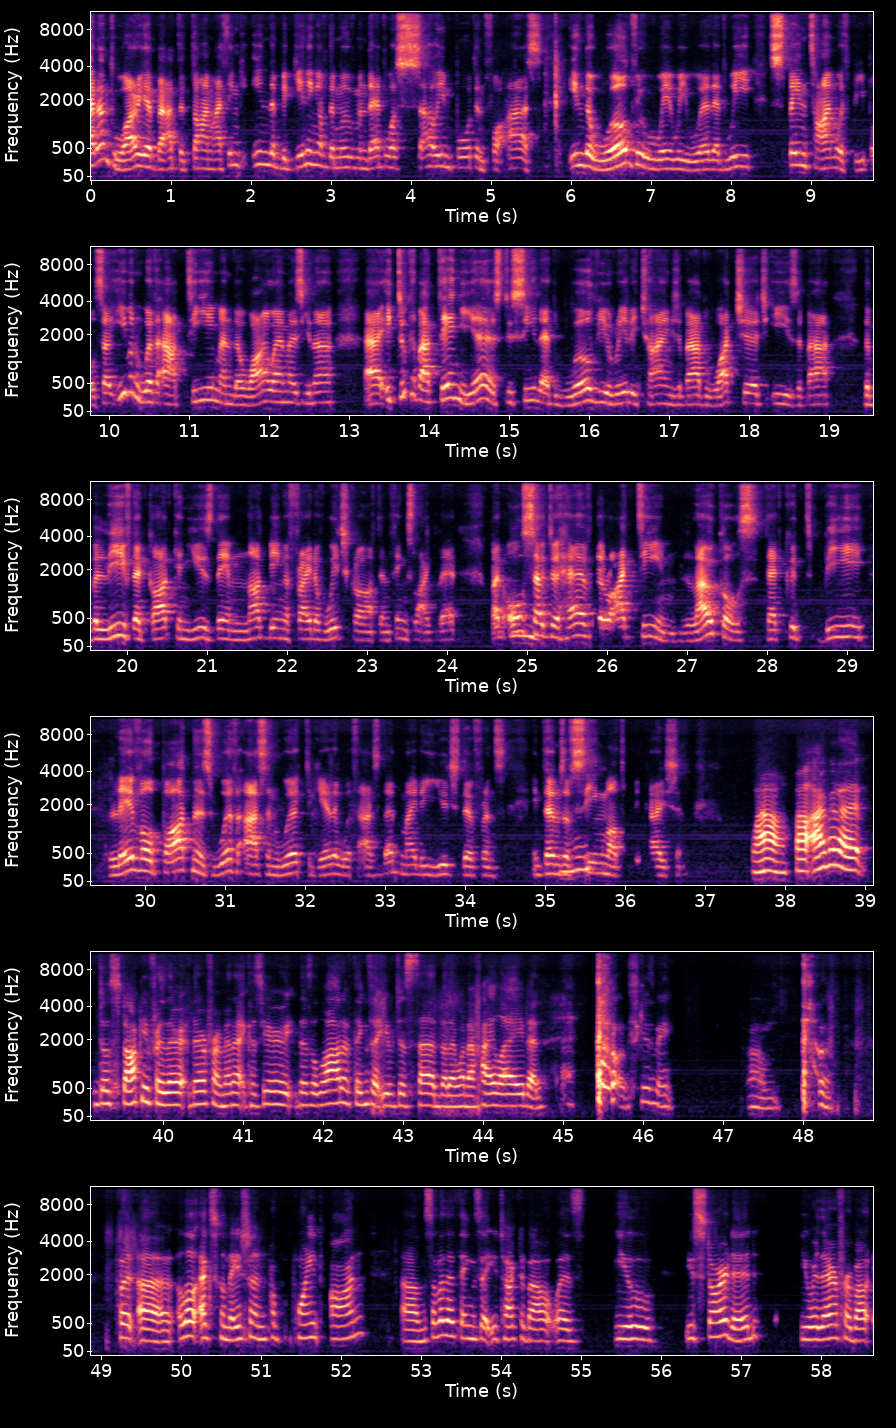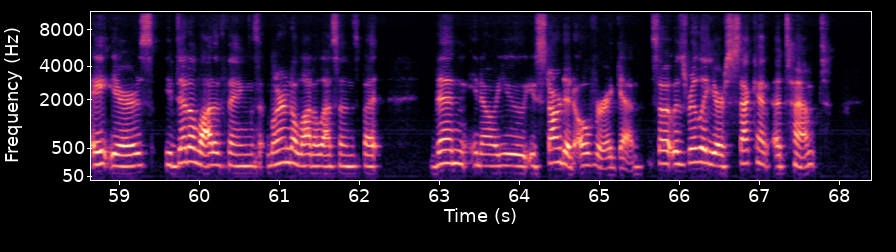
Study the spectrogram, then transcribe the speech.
I don't worry about the time. I think in the beginning of the movement, that was so important for us in the worldview where we were that we spend time with people. So even with our team and the YWAMers, you know, uh, it took about 10 years to see that worldview really change about what church is, about the belief that God can use them, not being afraid of witchcraft and things like that, but also mm. to have the right team, locals that could be level partners with us and work together with us, that made a huge difference in terms of mm-hmm. seeing multiplication. Wow. Well, I'm gonna just stop you for there there for a minute because you're there's a lot of things that you've just said that I want to highlight and excuse me, um, put a, a, little exclamation point on. Um, some of the things that you talked about was you you started you were there for about eight years you did a lot of things learned a lot of lessons but then you know you you started over again. So it was really your second attempt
